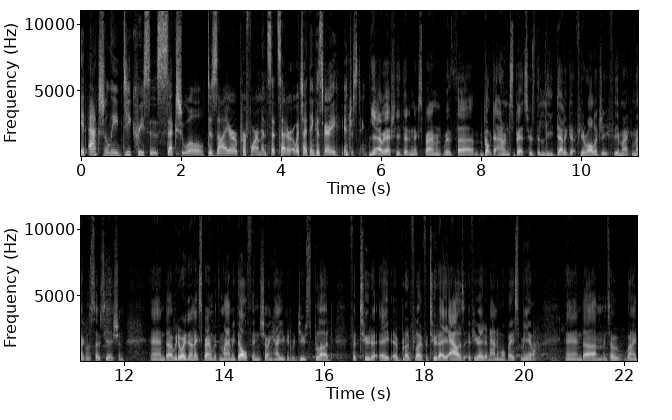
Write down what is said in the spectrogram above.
it actually decreases sexual desire, performance, etc., which I think is very interesting. Yeah, we actually did an experiment with um, Dr. Aaron Spitz, who's the lead delegate for urology for the American Medical Association. And uh, we'd already done an experiment with the Miami Dolphin showing how you could reduce blood for two to eight uh, blood flow for two to eight hours if you ate an animal-based meal. And, um, and so when I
